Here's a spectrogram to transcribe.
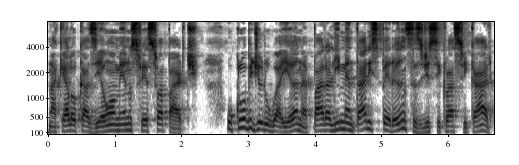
Naquela ocasião, ao menos fez sua parte. O clube de Uruguaiana, para alimentar esperanças de se classificar,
